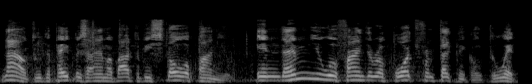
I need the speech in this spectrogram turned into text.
Now to the papers I am about to bestow upon you. In them you will find a report from Technical, to wit,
